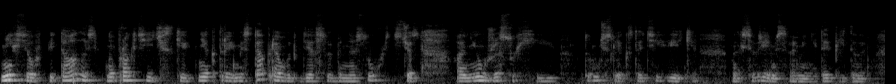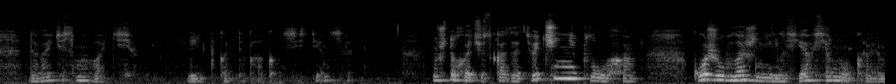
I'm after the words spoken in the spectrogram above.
Не все впиталось, но практически. Некоторые места, прям вот где особенная сухость сейчас, они уже сухие. В том числе, кстати, и веки. Мы их все время с вами не допитываем. Давайте смывать липкая такая консистенция. Ну что хочу сказать, очень неплохо. Кожа увлажнилась, я вся мокрая.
